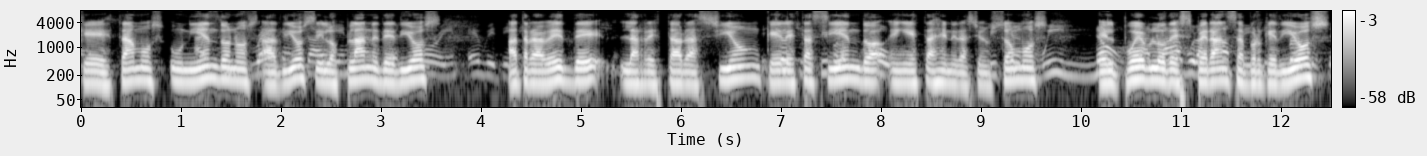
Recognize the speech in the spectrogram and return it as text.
que estamos uniéndonos a Dios y los planes de Dios a través de la restauración que Él está haciendo en esta generación. Somos el pueblo de esperanza porque Dios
